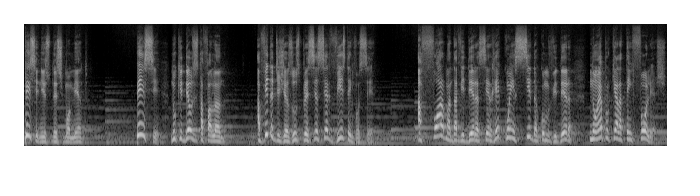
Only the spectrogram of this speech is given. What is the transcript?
Pense nisso neste momento. Pense no que Deus está falando. A vida de Jesus precisa ser vista em você. A forma da videira ser reconhecida como videira não é porque ela tem folhas,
